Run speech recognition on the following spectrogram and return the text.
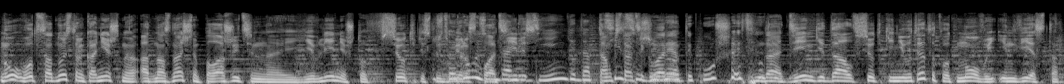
Ну, вот с одной стороны, конечно, однозначно положительное явление, что все-таки с людьми что расплатились. Деньги, да, Там, кстати говоря, и кушает. Да, деньги дал все-таки не вот этот вот новый инвестор,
